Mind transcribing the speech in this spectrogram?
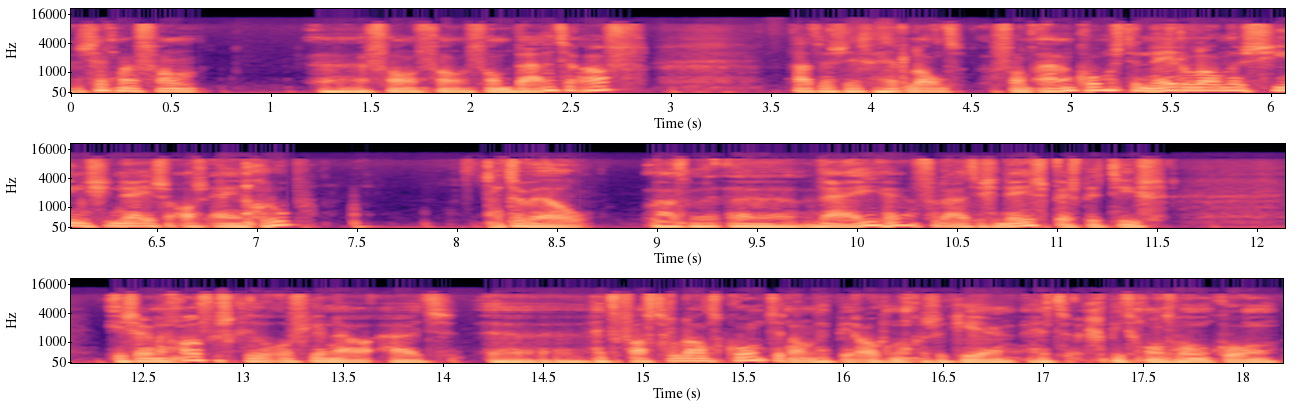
zeg maar van, van, van, van buitenaf laten we zeggen, het land van aankomst. De Nederlanders zien Chinezen als één groep. Terwijl laten we, uh, wij, hè, vanuit het Chinese perspectief... is er een groot verschil of je nou uit uh, het vasteland komt... en dan heb je ook nog eens een keer het gebied rond Hongkong...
